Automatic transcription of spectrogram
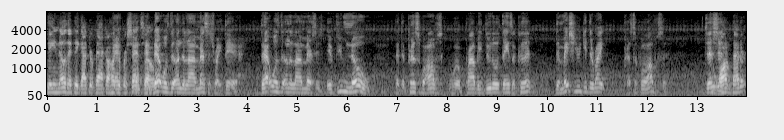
they know that they got their back 100%. And, and, so and that was the underlying message right there. That was the underlying message. If you know that the principal officer will probably do those things or could, then make sure you get the right principal officer. Just you want better,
